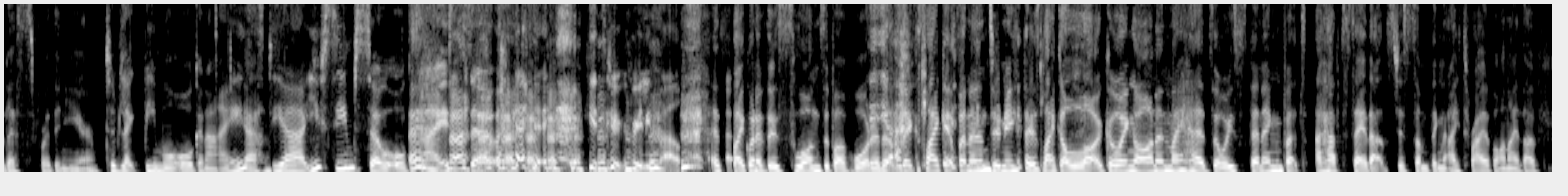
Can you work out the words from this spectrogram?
lists for the new year. to like be more organized. Yes. Yeah, you seem so organized. so you're doing really well. It's like one of those swans above water that looks like it, but underneath there's like a lot going on, and my head's always spinning. But I have to say that's just something that I thrive on. I love,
